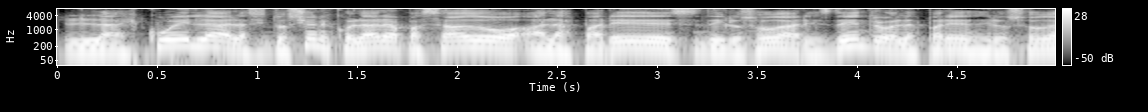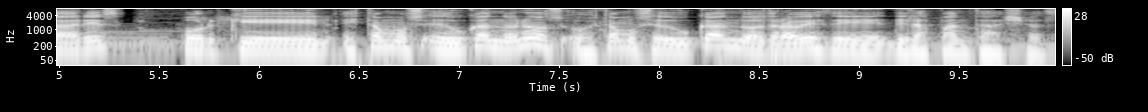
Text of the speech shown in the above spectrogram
La escuela, la situación escolar ha pasado a las paredes de los hogares, dentro de las paredes de los hogares, porque estamos educándonos o estamos educando a través de, de las pantallas.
